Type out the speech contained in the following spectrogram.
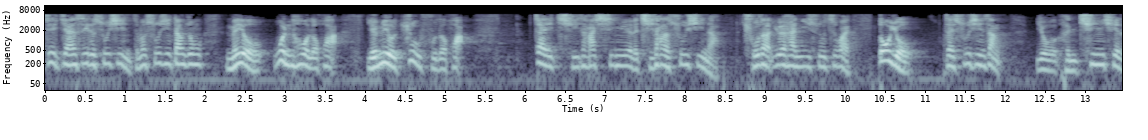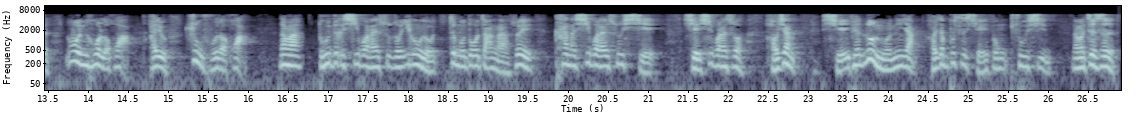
这既然是一个书信，怎么书信当中没有问候的话，也没有祝福的话？在其他新约的其他的书信啊，除了约翰一书之外，都有在书信上有很亲切的问候的话，还有祝福的话。那么读这个希伯来书中，一共有这么多章啊，所以看到希伯来书写写希伯来书，好像写一篇论文一样，好像不是写一封书信。那么这是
